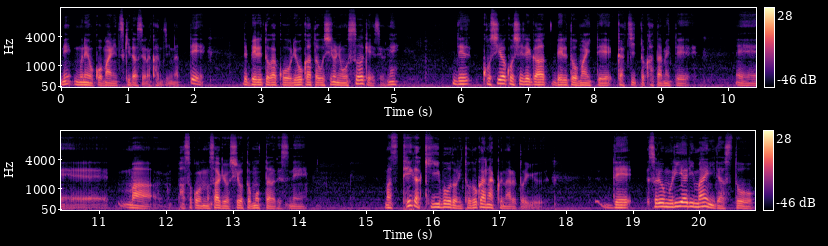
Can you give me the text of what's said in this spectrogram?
ね、胸をこう前に突き出すような感じになってでベルトがこう両肩を後ろに押すわけですよね。で腰は腰でがベルトを巻いてガチッと固めて、えー、まあパソコンの作業をしようと思ったらですねまず手がキーボードに届かなくなるという。でそれを無理やり前に出すと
